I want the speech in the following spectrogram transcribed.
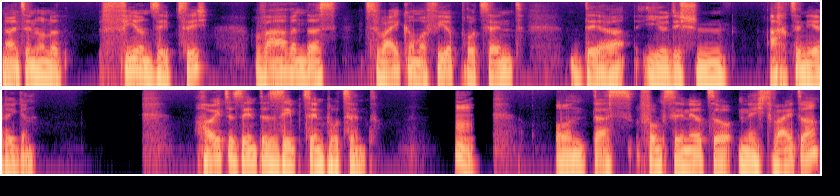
1974 waren das 2,4 Prozent der jüdischen 18-Jährigen. Heute sind es 17 Prozent. Hm. Und das funktioniert so nicht weiter.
